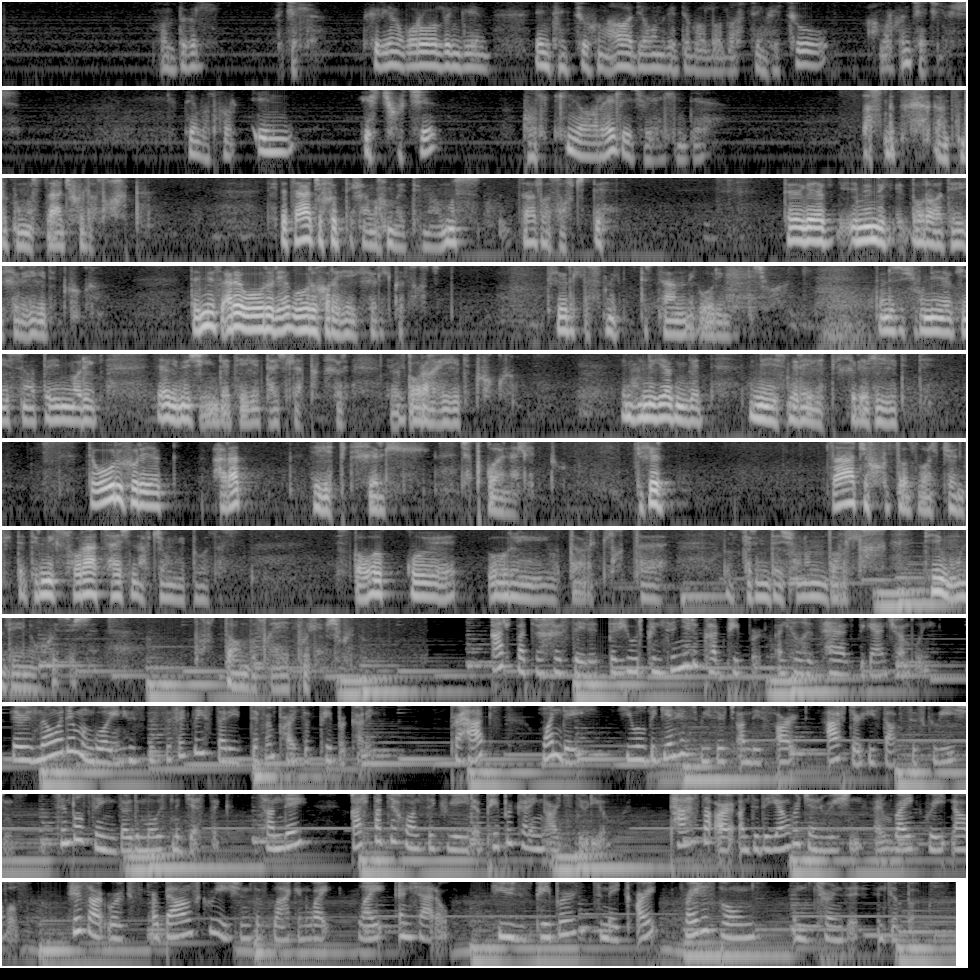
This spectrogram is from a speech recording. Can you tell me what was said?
мундаг л ажил. Тэгэхээр энэ гурвуулангийн энэ тэнцвүүхэн аваад явна гэдэг бол бас тийм хэцүү амархан ч ажил биш. Тийм болохоор энэ ирч хүчээ тултал нь яваарай л гэж би хэлнэ дээ. Бас нэг ганц нэг хүмүүс зааж өгөх болох байх та. Гэхдээ зааж өгөхөд их амархан байд юм хүмүүс заалгаас урчтээ. Тэгээ яг энэ нэг дуурайгаа хийхээр хийгээд идэх. Тэрнээс арай өөрөөр яг өөрөөхөө хийхээр л зогсож байна. Тэгэхээр л бас нэг тэр цаана нэг өөр юм байдаг шүү. Тэрнээс биш хүний яг хийсэн одоо энэ морийг яг энэ шиг ингээд хийгээд ажиллаадах гэхээр яг дуурайгаа хийгээд идэх байхгүй. Энэ хүнийг яг ингээд миний хийснээр хийгээд гэхээр яг хийгээд идэв. Тэгээ өөрөөхөө яг хараад хийгээд гэхээр л чадахгүй байна л гэдэг. Тэгэхээр зааж өгөхөд бол болж байна. Гэхдээ тэрнийг сураад цааш нь авч явна гэдэг бол бас өстой ууггүй өөрийн юутай оролдлоготой тэрэндээ шунан дурлах тийм хүн л энэ үхээс биш. Дуртай хүн болгон хийдгүүл юм шиг байна. Galbatracha stated that he would continue to cut paper until his hands began trembling. There is no other Mongolian who specifically studied different parts of paper cutting. Perhaps one day he will begin his research on this art after he stops his creations. Simple things are the most majestic. Someday, Galpatrich wants to create a paper cutting art studio, pass the art onto the younger generation, and write great novels. His artworks are balanced creations of black and white, light and shadow. He uses paper to make art, write his poems, and turns it into books.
